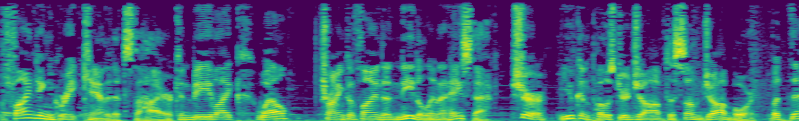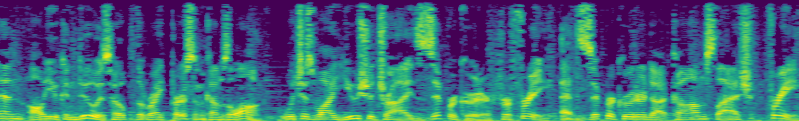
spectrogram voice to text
Finding great candidates to hire can be like, well, trying to find a needle in a haystack. Sure, you can post your job to some job board, but then all you can do is hope the right person comes along, which is why you should try ZipRecruiter for free at ziprecruiter.com slash free.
